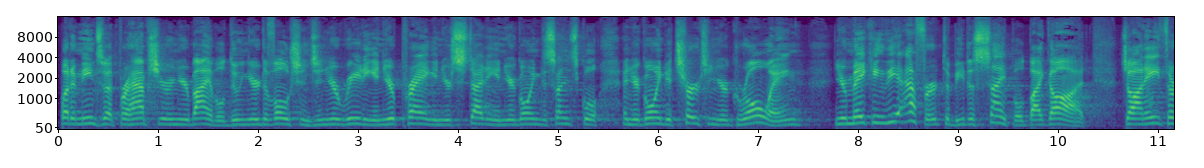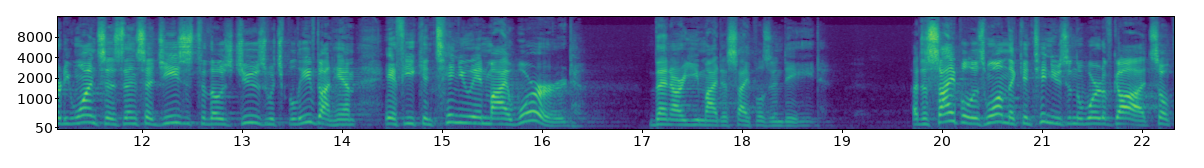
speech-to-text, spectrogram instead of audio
but it means that perhaps you're in your Bible doing your devotions and you're reading and you're praying and you're studying and you're going to Sunday school and you're going to church and you're growing. You're making the effort to be discipled by God. John 8 31 says, Then said Jesus to those Jews which believed on him, If ye continue in my word, then are ye my disciples indeed. A disciple is one that continues in the word of God. So,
